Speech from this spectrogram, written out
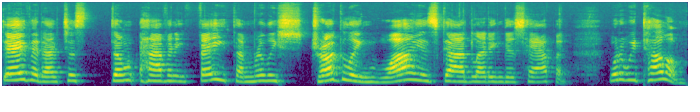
David, I just don't have any faith. I'm really struggling. Why is God letting this happen? What do we tell them?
